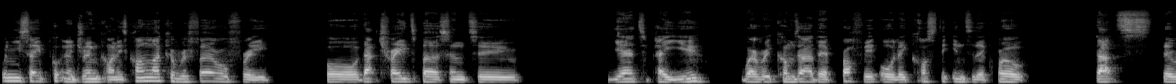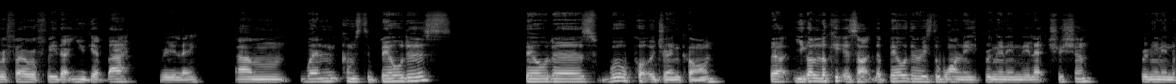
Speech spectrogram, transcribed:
when you say putting a drink on, it's kind of like a referral fee for that tradesperson to yeah to pay you whether it comes out of their profit or they cost it into their quote that's the referral fee that you get back really um when it comes to builders builders will put a drink on but you got to look at it as like the builder is the one who's bringing in the electrician bringing in the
